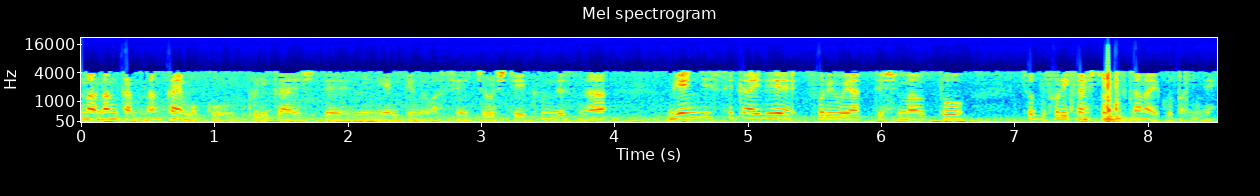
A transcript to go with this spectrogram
まあ、何回も何回もこう繰り返して人間っていうのは成長していくんですが現実世界でそれをやってしまうとちょっと取り返しのつかないことに、ね、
